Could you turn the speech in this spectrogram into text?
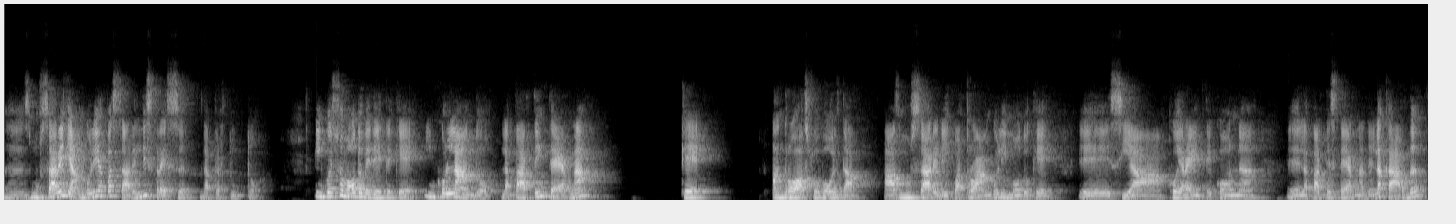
eh, smussare gli angoli e a passare il distress dappertutto. In questo modo vedete che incollando la parte interna, che andrò a sua volta a smussare nei quattro angoli in modo che eh, sia coerente con eh, la parte esterna della card,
